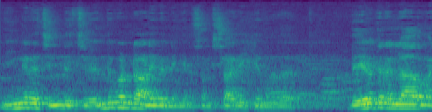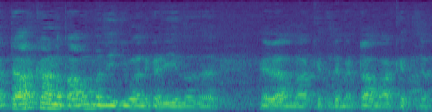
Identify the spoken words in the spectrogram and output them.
ഇങ്ങനെ ചിന്തിച്ചു എന്തുകൊണ്ടാണ് ഇവൻ ഇങ്ങനെ സംസാരിക്കുന്നത്? ദൈവത്തിനല്ലാതെ മറ്റാർക്കാണ് പാപം വചിക്കുവാൻ കഴിയുന്നത്? ഏഴാം വാക്യത്തിലും എട്ടാം വാക്യത്തിലും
